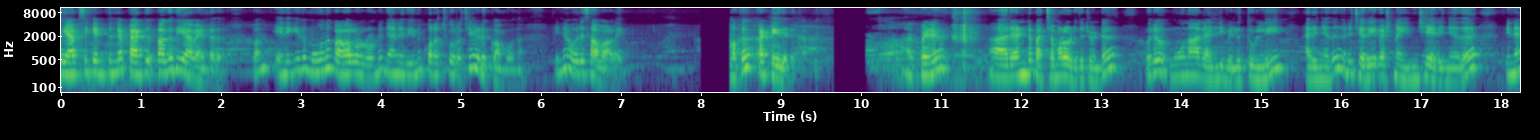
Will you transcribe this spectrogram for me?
ക്യാപ്സിക്കത്തിന്റെ പകു പകുതിയാണ് വേണ്ടത്. അപ്പം എനിക്കിത് മൂന്ന് കളറുള്ളതുകൊണ്ട് ഞാൻ ഇതിൽ നിന്ന് കുറച്ച് കുറച്ച് എടുക്കാൻ പോകുന്നത് പിന്നെ ഒരു സവാളയും. നമുക്ക് കട്ട് ചെയ്തെടുക്കാം. അപ്പോൾ രണ്ട് പച്ചമുളക് എടുത്തിട്ടുണ്ട്. ഒരു മൂന്നാൽ അല്ലി വെളുത്തുള്ളി അരിഞ്ഞത് ഒരു ചെറിയ കഷ്ണം ഇഞ്ചി അരിഞ്ഞത് പിന്നെ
